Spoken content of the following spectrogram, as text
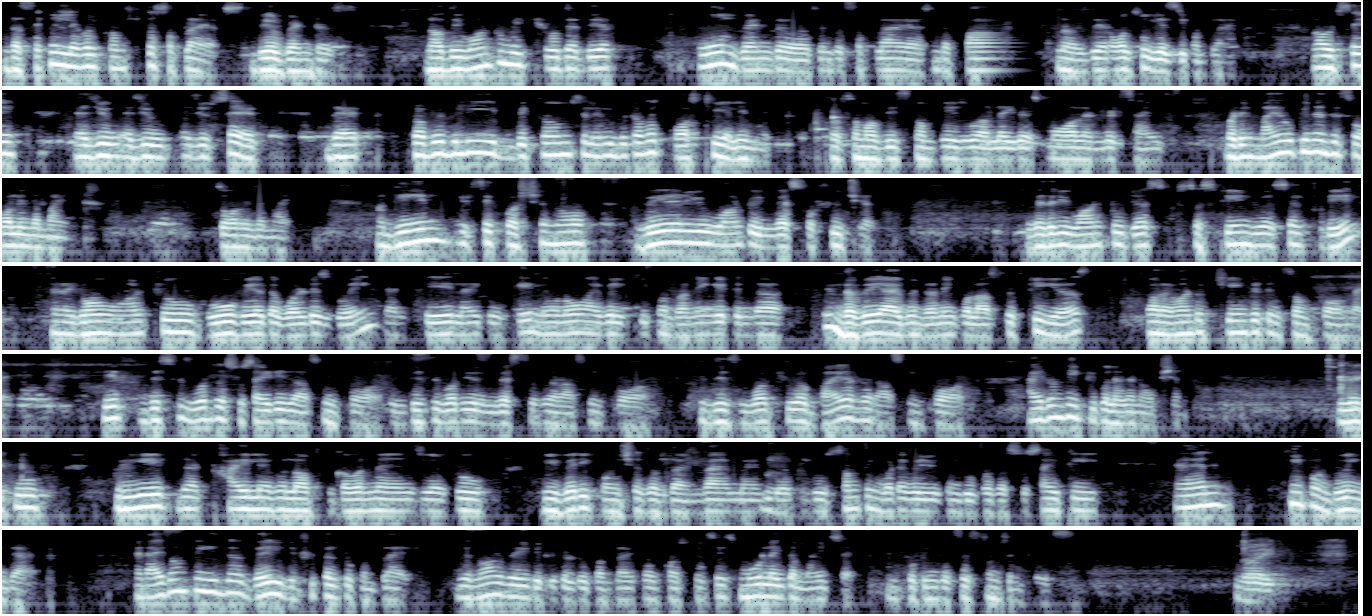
the second level comes to the suppliers, their vendors. Now they want to make sure that their own vendors and the suppliers and the partners, they're also ESG compliant. I would say, as you as you as you said, that probably it becomes a little bit of a costly element for some of these companies who are like the small and mid-sized. But in my opinion, this is all in the mind. It's all in the mind. Again, it's a question of where you want to invest for future. Whether you want to just sustain yourself today and I don't want to go where the world is going and say like, okay, no, no, I will keep on running it in the in the way I've been running for last 50 years or I want to change it in some format. If this is what the society is asking for, if this is what your investors are asking for, if this is what your buyers are asking for, I don't think people have an option. You have to create that high level of governance. You have to be very conscious of the environment. You have to do something, whatever you can do for the society, and keep on doing that. And I don't think it's very difficult to comply they're not very difficult to comply from cost It's more like the mindset and putting the systems in place. Right.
